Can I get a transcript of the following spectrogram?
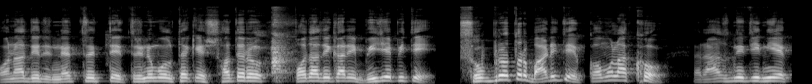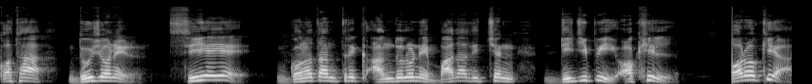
অনাদের নেতৃত্বে তৃণমূল থেকে সতেরো পদাধিকারী বিজেপিতে। সুব্রতর বাড়িতে কমলাক্ষ, রাজনীতি নিয়ে কথা দুজনের। সিএএ, গণতান্ত্রিক আন্দোলনে বাধা দিচ্ছেন ডিজিপি অখিল। পরকিয়া,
